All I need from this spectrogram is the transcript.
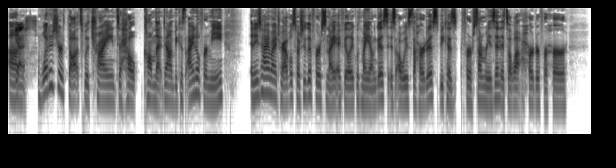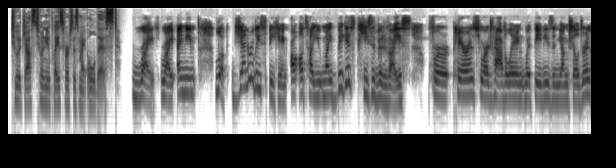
um Yes. what is your thoughts with trying to help calm that down because I know for me anytime I travel especially the first night I feel like with my youngest is always the hardest because for some reason it's a lot harder for her to adjust to a new place versus my oldest Right, right. I mean, look, generally speaking, I'll, I'll tell you my biggest piece of advice for parents who are traveling with babies and young children,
